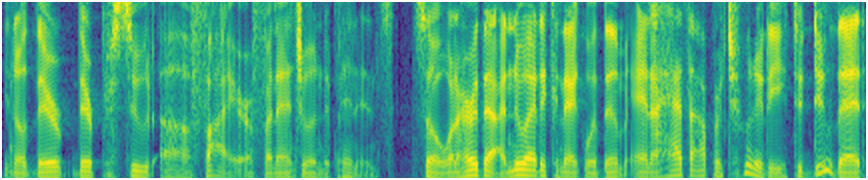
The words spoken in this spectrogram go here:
you know, their their pursuit of fire, financial independence. So when I heard that, I knew I had to connect with them, and I had the opportunity to do that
